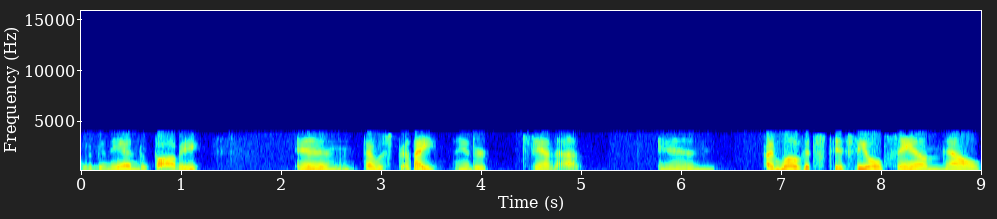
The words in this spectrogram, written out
would have been the end of Bobby. And that was I, I understand that. And I love it's it's the old Sam now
